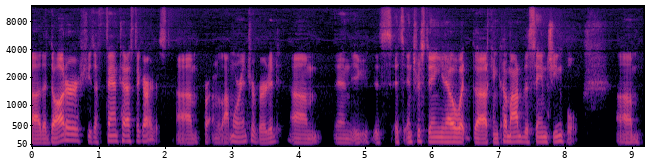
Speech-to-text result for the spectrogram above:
Uh, the daughter, she's a fantastic artist. Um, a lot more introverted, um, and you, it's it's interesting. You know what uh, can come out of the same gene pool. Um,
